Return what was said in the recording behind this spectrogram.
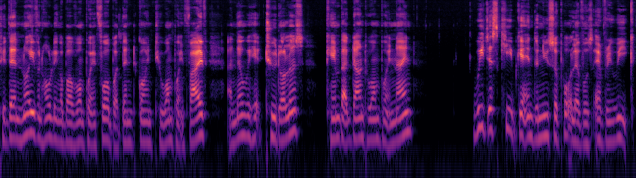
to then not even holding above 1.4 but then going to 1.5 and then we hit $2, came back down to 1.9. We just keep getting the new support levels every week.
